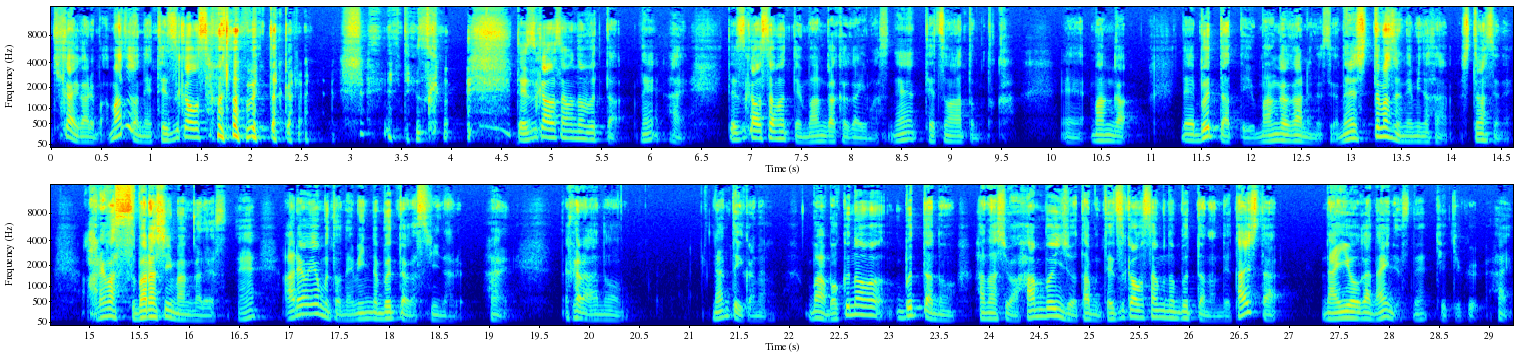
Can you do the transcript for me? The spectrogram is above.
機会があれば。まずはね手塚治虫のブッダから。手塚手塚治虫のブッダねはい。手塚治虫っていう漫画家がいますね「鉄腕アトム」とか、えー、漫画。で「ブッダ」っていう漫画があるんですよね。知ってますよね皆さん。知ってますよね。あれは素晴らしい漫画です。ね。あれを読むとねみんなブッダが好きになる。はい。だからあの何て言うかな。まあ僕のブッダの話は半分以上多分手塚治虫のブッダなんで大した内容がないんですね結局。はい。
